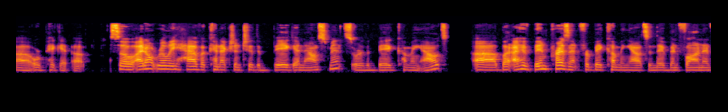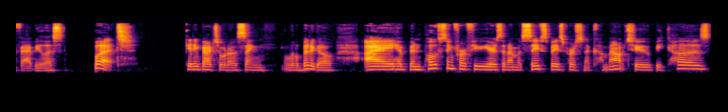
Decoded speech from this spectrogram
uh, or pick it up. So I don't really have a connection to the big announcements or the big coming outs, uh, but I have been present for big coming outs and they've been fun and fabulous. But getting back to what I was saying a little bit ago, I have been posting for a few years that I'm a safe space person to come out to because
